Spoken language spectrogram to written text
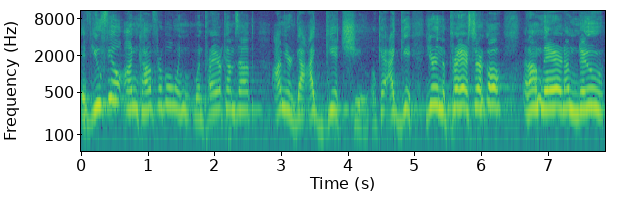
if you feel uncomfortable when, when prayer comes up, I'm your guy. I get you, okay? I get you're in the prayer circle, and I'm there, and I'm new.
